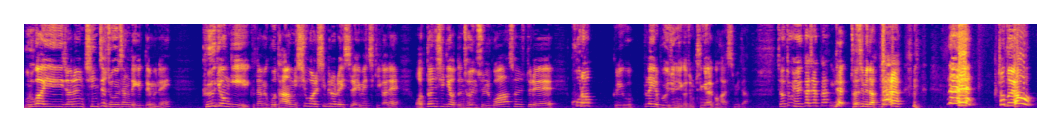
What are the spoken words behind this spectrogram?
우루과이전은 진짜 좋은 상대이기 때문에 그 경기 그다음에 그 다음 10월 11월에 있을 A매치 기간에 어떤 식의 어떤 전술과 선수들의 콜업 그리고 플레이를 보여주는지가 좀 중요할 것 같습니다. 자, 그럼 여기까지 할까? 네, 좋습니다. 네, 저도요.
